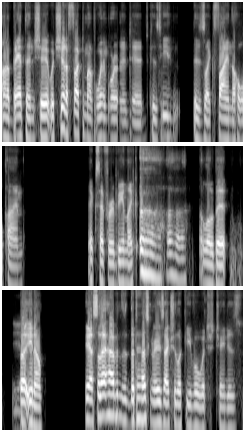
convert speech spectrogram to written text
on a bantha and shit, which should have fucked him up way more than it did because he is like fine the whole time, except for being like uh, uh a little bit. Yeah. But you know, yeah. So that happens. The Tusken Raiders actually look evil, which changes.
